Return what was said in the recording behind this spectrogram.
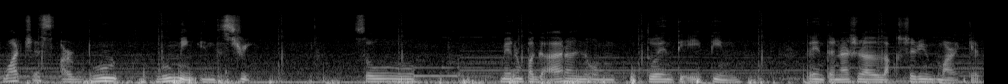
watches are boom, booming industry. So merong pag-aaral noong 2018, the international luxury market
